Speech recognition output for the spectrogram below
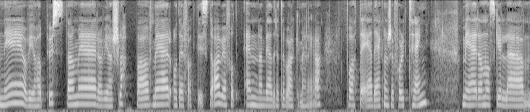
ned, og vi har pusta mer, og vi har slappa av mer, og det er faktisk da vi har fått enda bedre tilbakemeldinger på at det er det kanskje folk trenger, mer enn å skulle um,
